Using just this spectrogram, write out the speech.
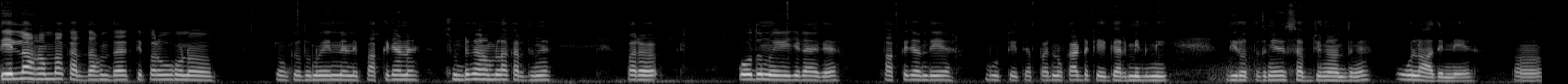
ਤੇਲਾ ਹਮਲਾ ਕਰਦਾ ਹੁੰਦਾ ਹੈ ਤੇ ਪਰ ਉਹ ਹੁਣ ਕਿਉਂਕਿ ਉਦੋਂ ਨੂੰ ਇਹਨਾਂ ਨੇ ਪੱਕ ਜਾਣਾ, ਸੁੰਡੀਆਂ ਹਮਲਾ ਕਰ ਦਿੰਦੀਆਂ ਪਰ ਉਦੋਂ ਨੂੰ ਇਹ ਜਿਹੜਾ ਹੈਗਾ, ਪੱਕ ਜਾਂਦੇ ਆ ਬੂਟੇ ਤੇ ਆਪਾਂ ਇਹਨੂੰ ਕੱਢ ਕੇ ਗਰਮੀ ਦੀ ਦੀ ਰੁੱਤ ਦੀਆਂ ਸਬਜ਼ੀਆਂ ਆਉਂਦੀਆਂ, ਉਹ ਲਾ ਦਿੰਨੇ ਆ। ਤਾਂ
